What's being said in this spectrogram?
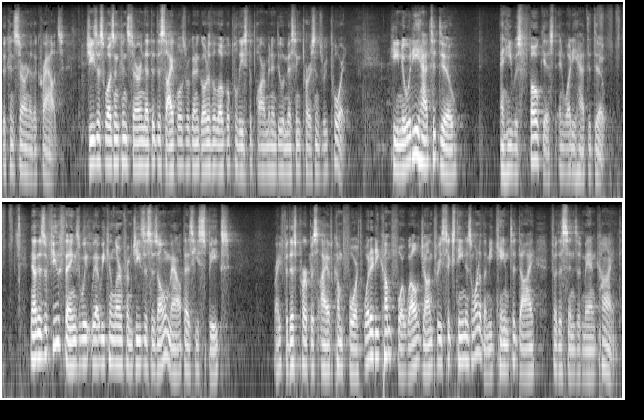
the concern of the crowds. Jesus wasn't concerned that the disciples were going to go to the local police department and do a missing persons report. He knew what he had to do, and he was focused in what he had to do. Now, there's a few things we, that we can learn from Jesus' own mouth as he speaks. Right? For this purpose I have come forth. What did he come for? Well, John 3:16 is one of them. He came to die for the sins of mankind.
